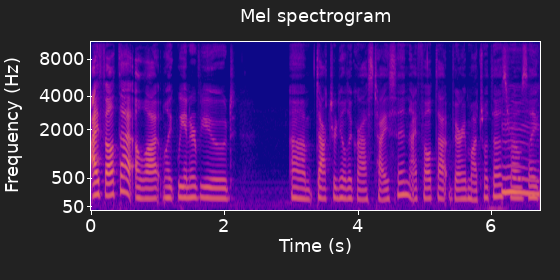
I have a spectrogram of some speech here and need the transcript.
I felt that a lot. Like we interviewed um, Dr. Neil deGrasse Tyson. I felt that very much with us where I was like,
